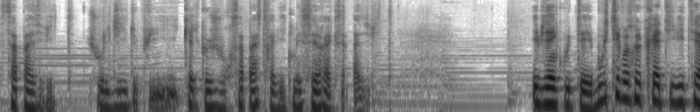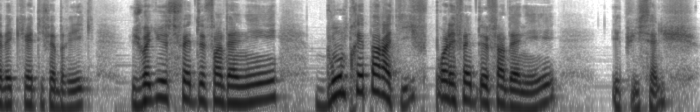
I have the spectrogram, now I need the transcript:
ça passe vite. Je vous le dis depuis quelques jours, ça passe très vite, mais c'est vrai que ça passe vite. Eh bien écoutez, boostez votre créativité avec Creative Fabric. Joyeuses fêtes de fin d'année, bons préparatifs pour les fêtes de fin d'année, et puis salut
